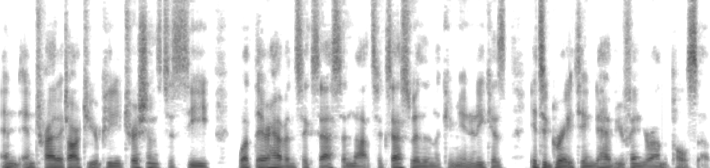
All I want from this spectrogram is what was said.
and, and try to talk to your pediatricians to see what they're having success and not success with in the community because it's a great thing to have your finger on the pulse of.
